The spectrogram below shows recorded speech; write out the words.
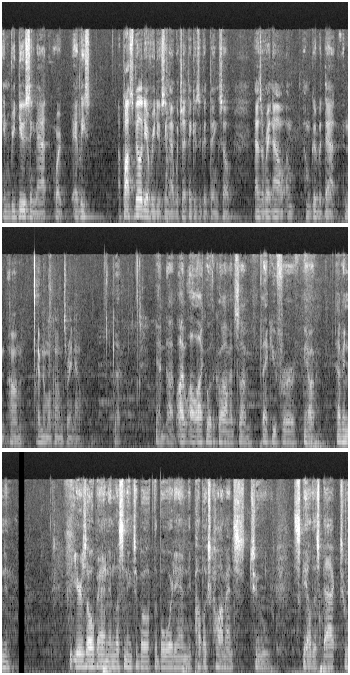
in reducing that, or at least a possibility of reducing that, which I think is a good thing. So as of right now, I'm, I'm good with that, and um, I have no more comments right now. And uh, I- I'll echo the comments. Um, Thank you for, you know, having the ears open and listening to both the board and the public's comments to scale this back to,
